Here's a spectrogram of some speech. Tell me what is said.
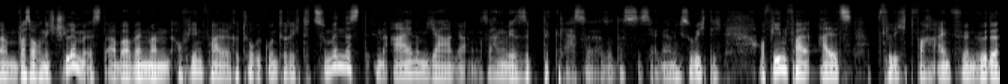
ähm, was auch nicht schlimm ist, aber wenn man auf jeden Fall Rhetorikunterricht zumindest in einem Jahrgang, sagen wir siebte Klasse, also das ist ja gar nicht so wichtig, auf jeden Fall als Pflichtfach einführen würde,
